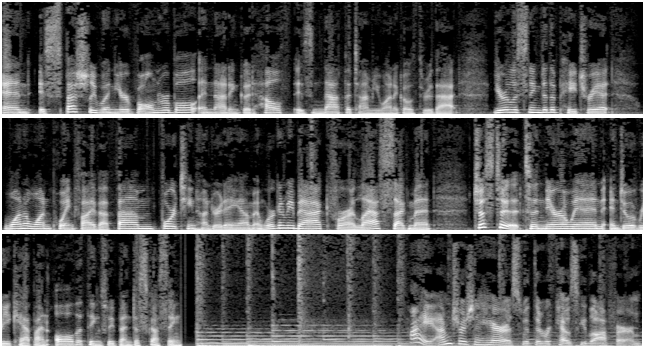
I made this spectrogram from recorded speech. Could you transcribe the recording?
And especially when you're vulnerable and not in good health, is not the time you want to go through that. You're listening to The Patriot, 101.5 FM, 1400 AM, and we're going to be back for our last segment just to, to narrow in and do a recap on all the things we've been discussing. Hi, I'm Tricia Harris with the Rutkowski Law Firm.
